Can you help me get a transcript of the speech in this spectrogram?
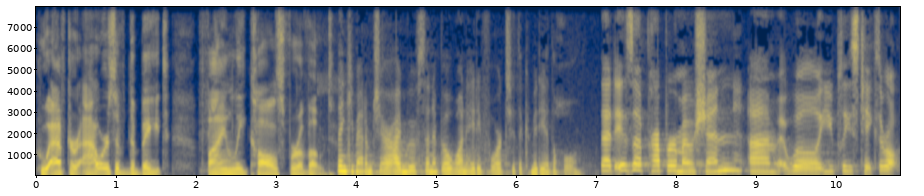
who, after hours of debate, finally calls for a vote. Thank you, Madam Chair. I move Senate Bill 184 to the Committee of the Whole. That is a proper motion. Um, will you please take the roll?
